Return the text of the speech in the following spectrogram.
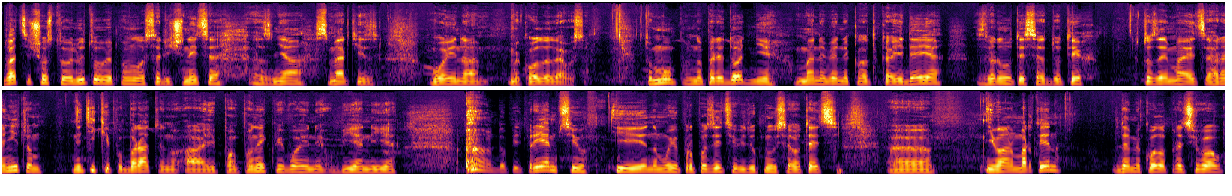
26 лютого виповнилася річниця з дня смерті воїна Миколи Левуса. Тому напередодні в мене виникла така ідея звернутися до тих, хто займається гранітом, не тільки по Баратину, а й по Поникві воїни обієнні є, до підприємців. І на мою пропозицію відгукнувся отець е, Іван Мартин, де Микола працював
